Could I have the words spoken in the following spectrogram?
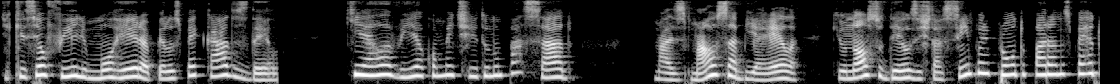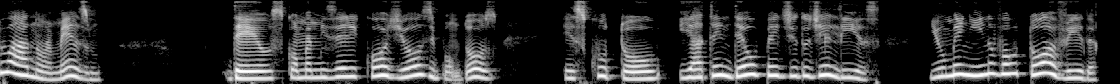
de que seu filho morrera pelos pecados dela, que ela havia cometido no passado. Mas mal sabia ela que o nosso Deus está sempre pronto para nos perdoar, não é mesmo? Deus, como é misericordioso e bondoso, escutou e atendeu o pedido de Elias, e o menino voltou à vida.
